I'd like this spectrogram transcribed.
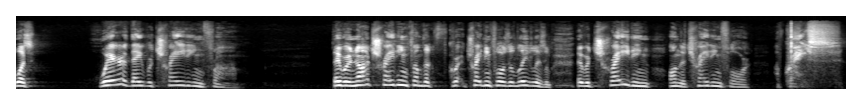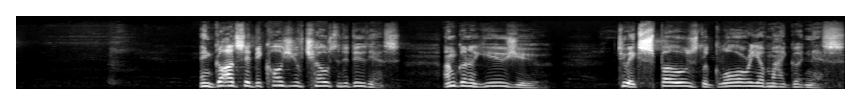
was where they were trading from. They were not trading from the trading floors of legalism. They were trading on the trading floor of grace. And God said, Because you've chosen to do this, I'm going to use you to expose the glory of my goodness.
